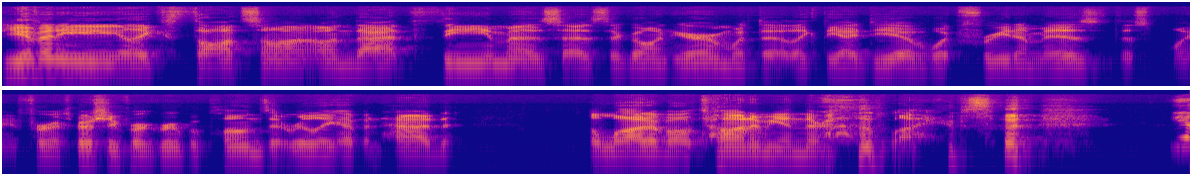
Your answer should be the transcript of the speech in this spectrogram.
do you have any like thoughts on on that theme as as they're going here and what the like the idea of what freedom is at this point for especially for a group of clones that really haven't had a lot of autonomy in their lives Yeah,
